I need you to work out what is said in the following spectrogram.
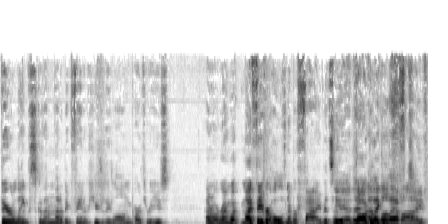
fair lengths because I'm not a big fan of hugely long par threes. I don't know, Ryan. What my favorite hole is number five. It's a Yeah, that- dog leg left, Five.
